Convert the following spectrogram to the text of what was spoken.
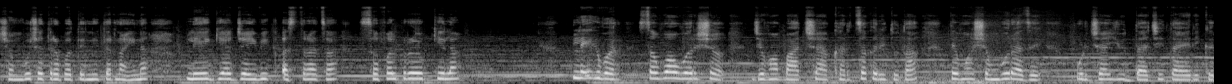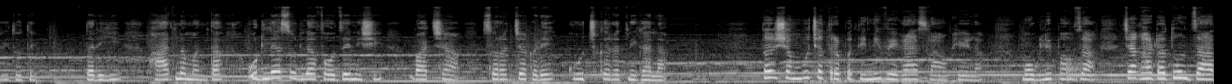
शंभू छत्रपतींनी तर नाही ना प्लेग या जैविक अस्त्राचा सफल प्रयोग केला? प्लेगवर सव्वा वर्ष जेव्हा बादशाह खर्च करीत होता तेव्हा शंभूराजे पुढच्या युद्धाची तयारी करीत होते. तरीही हार न म्हणता उरल्या सुरल्या फौजेनिशी बादशाह स्वराज्याकडे कूच करत निघाला. तर शंभू छत्रपतींनी वेगळाच डाव खेळला. मोगली फौजा ज्या घाटातून जात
